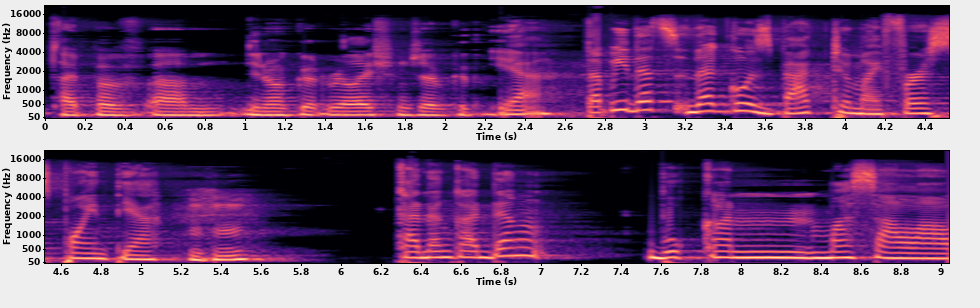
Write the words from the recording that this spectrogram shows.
type of um, you know good relationship gitu. Ya, tapi that's that goes back to my first point ya. Mm-hmm. Kadang-kadang bukan masalah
